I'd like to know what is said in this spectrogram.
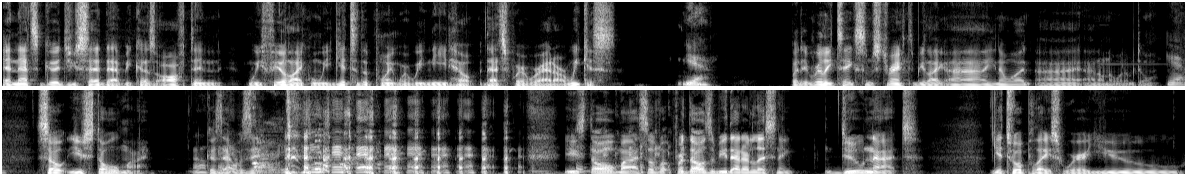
and that's good you said that because often we feel like when we get to the point where we need help, that's where we're at our weakest. yeah But it really takes some strength to be like, ah, you know what? I I don't know what I'm doing. yeah So you stole mine. 'Cause that I'm was it. you stole mine. So, but for those of you that are listening, do not get to a place where you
